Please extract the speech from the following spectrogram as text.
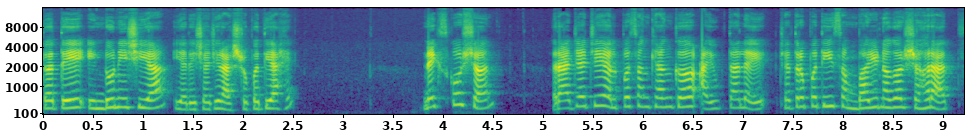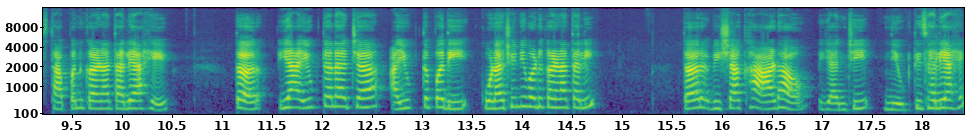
तर ते इंडोनेशिया या देशाचे राष्ट्रपती आहेत. नेक्स्ट क्वेश्चन राज्याचे अल्पसंख्याक आयुक्तालय छत्रपती संभाजीनगर शहरात स्थापन करण्यात आले आहे. तर या आयुक्तालयाच्या आयुक्तपदी कोणाची निवड करण्यात आली? तर विशाखा आढाव यांची नियुक्ती झाली आहे.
